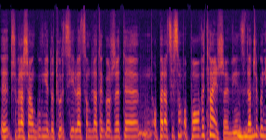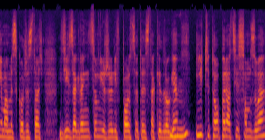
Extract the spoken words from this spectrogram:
e, przepraszam, głównie do Turcji lecą dlatego, że te mm, operacje są o połowę tańsze, więc dlaczego nie mamy skorzystać gdzieś za granicą, jeżeli w Polsce to jest takie drogie? Mhm. I czy te operacje są złe?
